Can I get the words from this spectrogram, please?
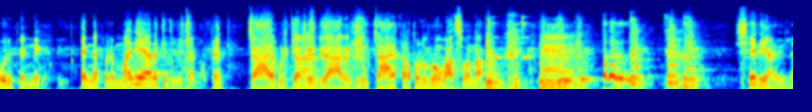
ഒരു പെണ്ണ് കിട്ടി എന്നെ പോലെ മര്യാദയ്ക്ക് ജീവിക്കാൻ നോക്കേ. ചായ കുടിക്കാൻ വേണ്ടി ആരെങ്കിലും ചായക്കട തുടങ്ങുമോ വാസുവണ്ണ? ശരിയാവില്ല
